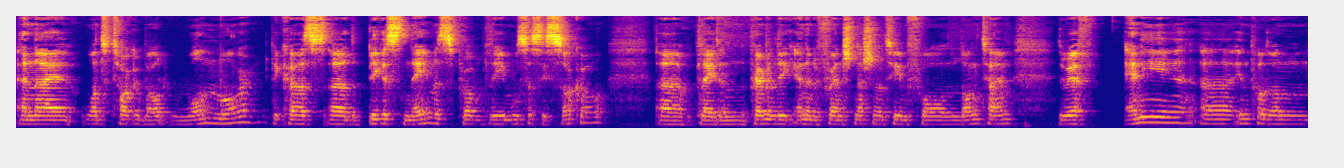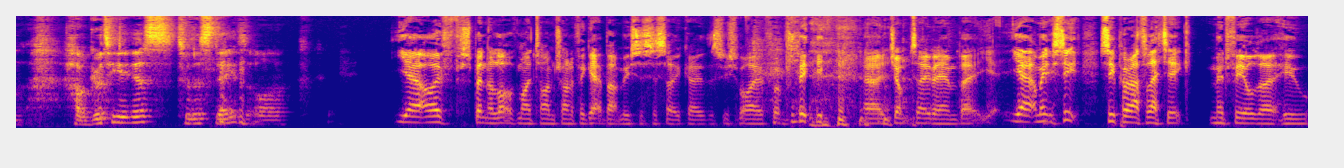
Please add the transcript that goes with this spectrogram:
And I want to talk about one more because uh, the biggest name is probably Moussa Sissoko, uh, who played in the Premier League and in the French national team for a long time. Do we have any uh, input on how good he is to this date, or? Yeah, I've spent a lot of my time trying to forget about Moussa Sissoko. This is why I probably uh, jumped over him. But yeah, I mean, super athletic midfielder who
